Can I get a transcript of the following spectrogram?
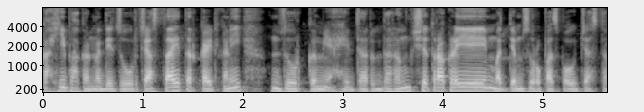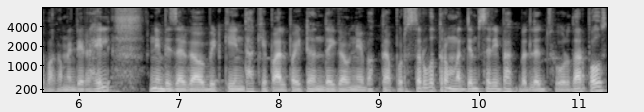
काही भागांमध्ये जोर जास्त आहे तर काही ठिकाणी जोर कमी आहे. तर धरण क्षेत्राकडे मध्यम स्वरूपाचा पाऊस जास्त भागामध्ये राहील. आणि बेजळगाव बिटकीन धाकेपाल पैठण दैगावणे भक्तापूर सर्वत्र मध्यम सरी भाग बदलत जोरदार पाऊस.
